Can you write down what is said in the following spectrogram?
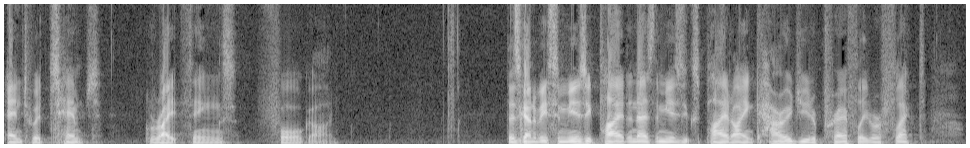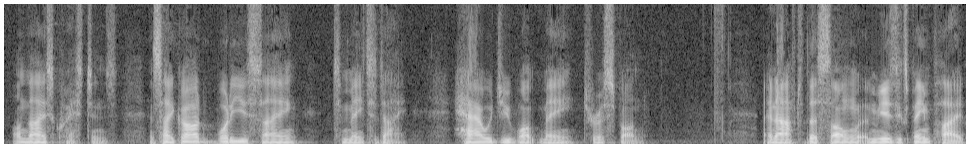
and to attempt great things for God? There's going to be some music played, and as the music's played, I encourage you to prayerfully reflect on those questions and say, God, what are you saying to me today? How would you want me to respond? And after the song, the music's been played,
